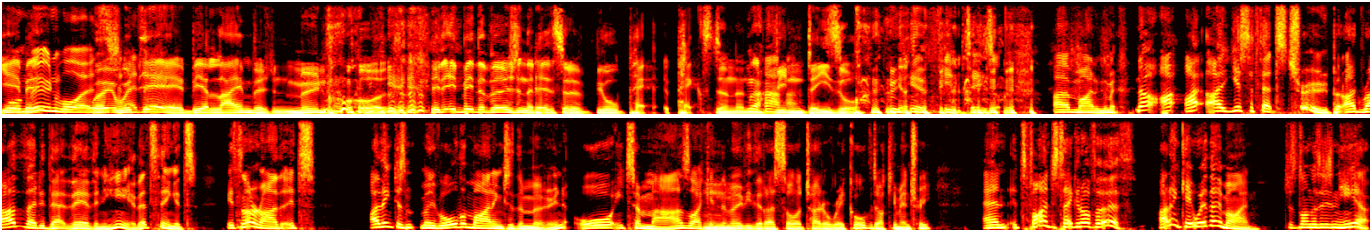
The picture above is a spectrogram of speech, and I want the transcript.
or Moon Wars? Well, it would, yeah, it'd be a lame version. Moon Wars. it, it'd be the version that has sort of Bill Pac- Paxton and Vin Diesel. yeah, Vin Diesel. Uh, mining the moon. No, I, I, I, yes, if that's true, but I'd rather they did that there than here. That's the thing. It's, it's not an either. It's, I think just move all the mining to the moon or to Mars, like in the mm. movie that I saw, Total Recall, the documentary, and it's fine. to take it off Earth. I don't care where they mine, just as long as it isn't here.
